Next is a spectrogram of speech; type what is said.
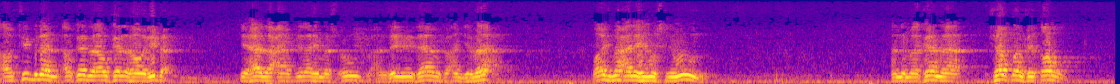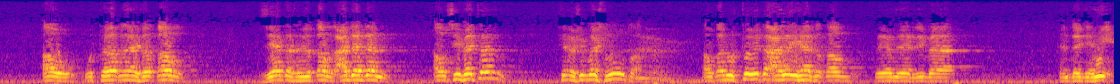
أو تبلا أو كذا أو كذا فهو ربا. جاء هذا عن عبد الله بن مسعود وعن زيد بن ثابت وعن جماعة. وأجمع عليه المسلمون أن ما كان شرطا في القرض أو متفق عليه في القرض زيادة في القرض عددا أو صفة مشروطة أو قد اتفق عليها في القرض فهي من الربا عند الجميع.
